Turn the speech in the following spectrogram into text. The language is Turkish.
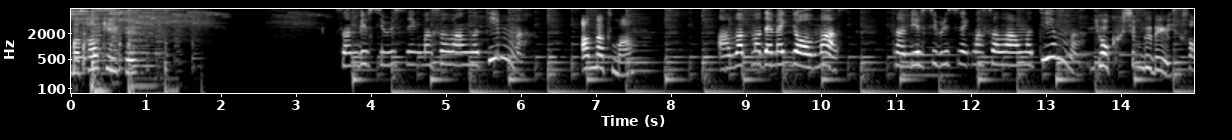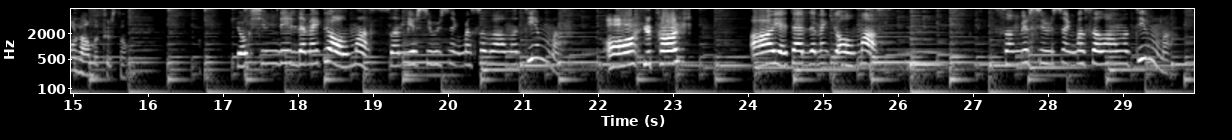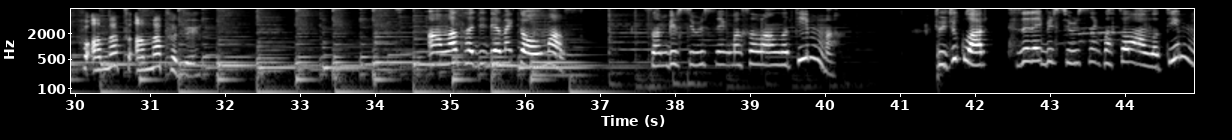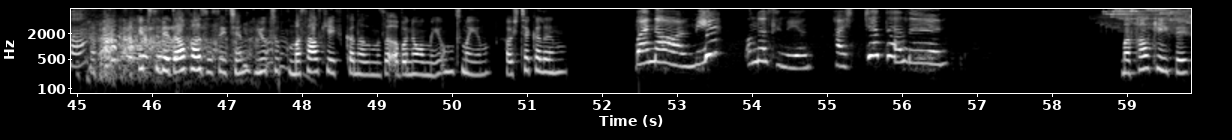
Masal Keyfi Sana bir sivrisinek masalı anlatayım mı? Anlatma. Anlatma demek de olmaz. Sana bir sivrisinek masalı anlatayım mı? Yok şimdi değil sonra anlatırsın. Yok şimdi değil demekle olmaz. Sana bir sivrisinek masalı anlatayım mı? Aa yeter. Aa yeter demekle olmaz. Sana bir sivrisinek masalı anlatayım mı? Fu anlat anlat hadi. Anlat hadi demek de olmaz. Sana bir sivrisinek masalı anlatayım mı? Çocuklar size de bir sivrisinek masalı anlatayım mı? Hepsi ve daha fazlası için YouTube Masal Keyfi kanalımıza abone olmayı unutmayın. Hoşçakalın. Bana olmayı unutmayın. Hoşçakalın. Masal Keyfi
